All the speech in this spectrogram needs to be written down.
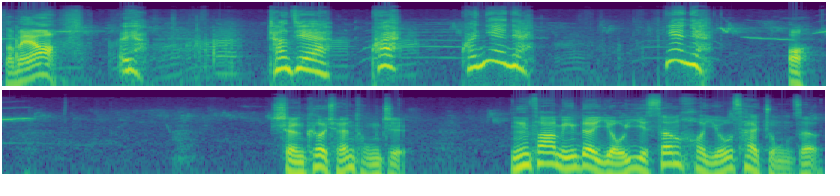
怎么样？哎呀，常姐，快快念念，念念。哦沈克全同志，您发明的友谊三号油菜种子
